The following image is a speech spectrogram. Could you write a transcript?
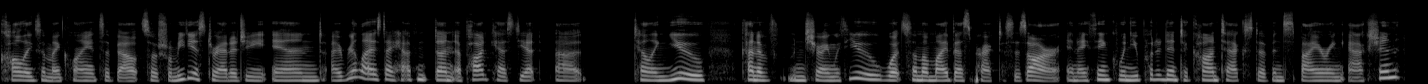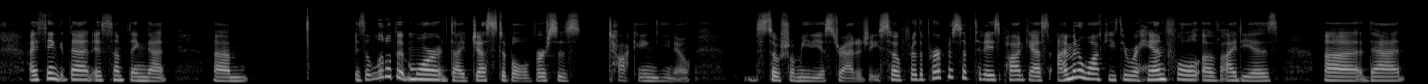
colleagues and my clients about social media strategy and i realized i haven't done a podcast yet uh, telling you, kind of and sharing with you what some of my best practices are. And I think when you put it into context of inspiring action, I think that is something that um, is a little bit more digestible versus talking, you know, social media strategy. So, for the purpose of today's podcast, I'm going to walk you through a handful of ideas uh, that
